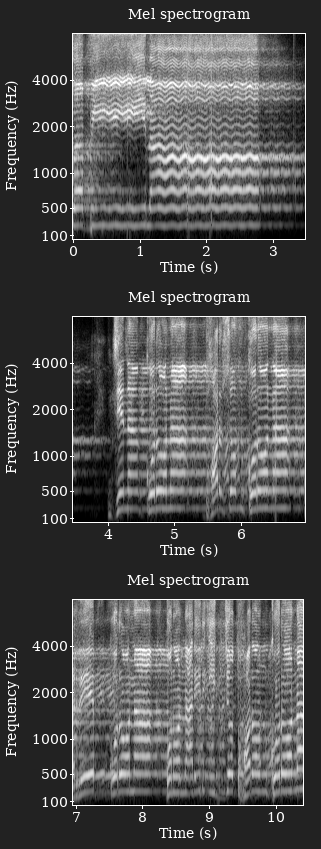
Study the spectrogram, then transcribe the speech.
সাবিলা। জেনা করো না, ধর্ষণ করো না, রেপ করো না, কোন নারীর ইজ্জত হরণ করো না।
